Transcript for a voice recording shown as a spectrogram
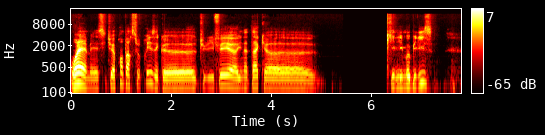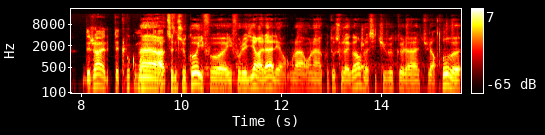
Ouais, mais si tu apprends par surprise et que tu lui fais euh, une attaque euh, qui l'immobilise, déjà, elle est peut-être beaucoup moins. Ah, apte. Tsunsuko, il faut, euh, il faut lui dire, là, elle est- on l'a, on a un couteau sous la gorge. Si tu veux que la, tu la retrouves, euh,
